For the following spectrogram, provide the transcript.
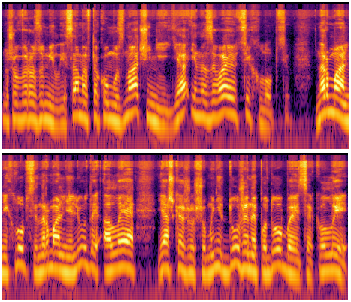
Ну, щоб ви розуміли, і саме в такому значенні я і називаю цих хлопців. Нормальні хлопці, нормальні люди, але я ж кажу, що мені дуже не подобається, коли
